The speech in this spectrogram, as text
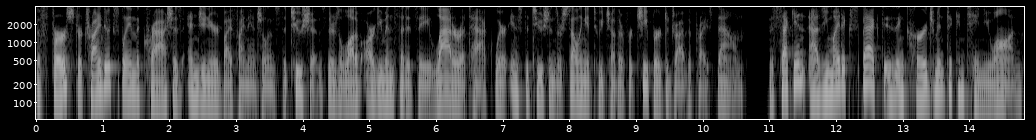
The first are trying to explain the crash as engineered by financial institutions. There's a lot of arguments that it's a ladder attack where institutions are selling it to each other for cheaper to drive the price down. The second, as you might expect, is encouragement to continue on.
